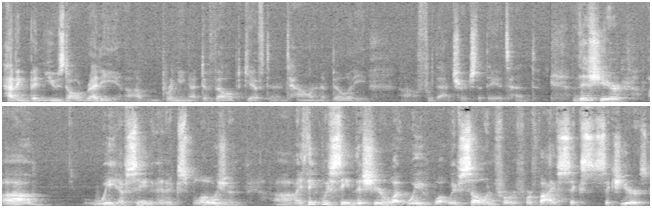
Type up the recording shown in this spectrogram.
having been used already, uh, bringing a developed gift and talent and ability uh, for that church that they attend. This year, um, we have seen an explosion. Uh, I think we've seen this year what we've, what we've sown for, for five, six, six years.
